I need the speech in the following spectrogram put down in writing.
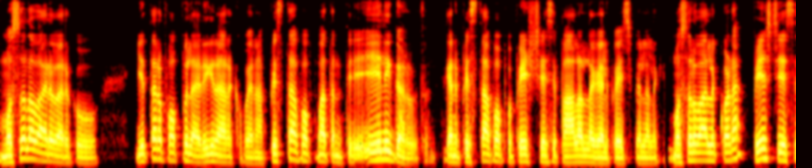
ముసలవారి వరకు ఇతర పప్పులు అరిగిన అరకపోయినా పిస్తా పప్పు మాత్రం తేలిగ్గా అరుగుతుంది కానీ పిస్తా పప్పు పేస్ట్ చేసి పాలల్లో కలిపేయచ్చు పిల్లలకి. ముసలి వాళ్ళకి కూడా పేస్ట్ చేసి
